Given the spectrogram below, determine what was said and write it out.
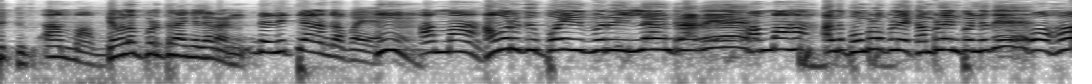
திட்டுது. ஆமா ஆமா. கேவலப்படுத்துறாங்கல்லடான்னு இந்த நித்யானந்தா பையன். ஆமா அவருக்கு போய் இவரு இல்லன்றாரு. அம்மா. அந்த பொம்பளை பிள்ளைய கம்ப்ளைண்ட் பண்ணுது. ஓஹோ.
